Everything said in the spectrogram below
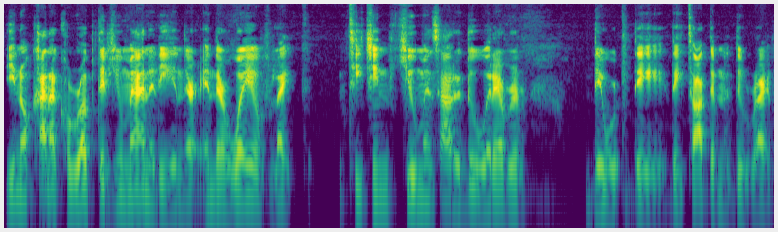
you know kind of corrupted humanity in their in their way of like teaching humans how to do whatever they were they they taught them to do right?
